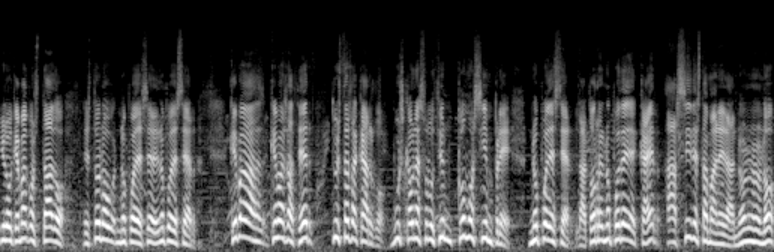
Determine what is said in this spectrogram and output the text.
y lo que me ha costado. Esto no, no puede ser, no puede ser. ¿Qué, va, ¿Qué vas a hacer? Tú estás a cargo. Busca una solución como siempre. No puede ser. La torre no puede caer así de esta manera. No, no, no, no.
